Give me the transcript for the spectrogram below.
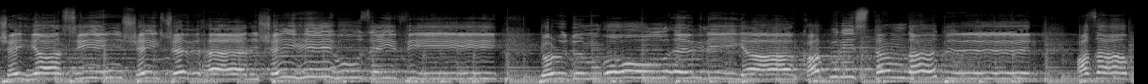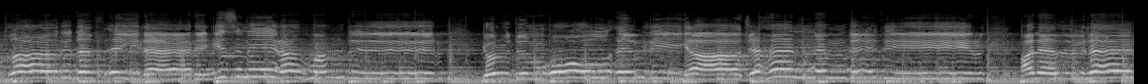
Şeyh Yasin Şeyh Cevher Şeyhi Huzeyfi. Gördüm ol evliya kabristandadır. Azaplar def eyler izni Rahmandır. Gördüm ol evliya cehennemdedir. Alevler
